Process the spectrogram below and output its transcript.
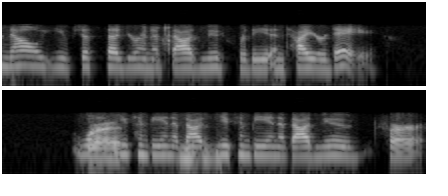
now you've just said you're in a bad mood for the entire day well Right. you can be in a bad Mhm. you can be in a bad mood for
